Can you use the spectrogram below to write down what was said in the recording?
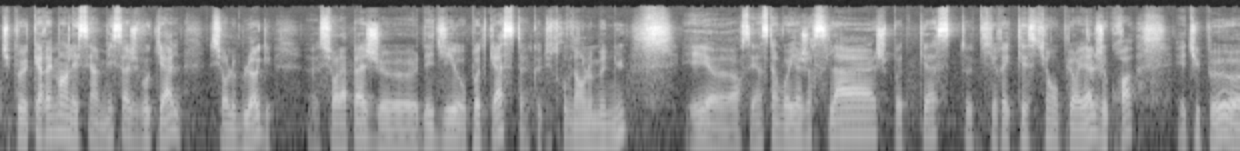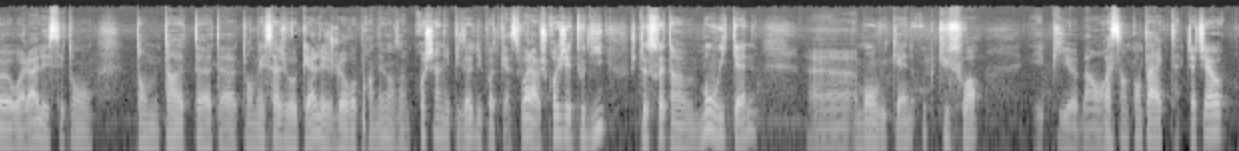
tu peux carrément laisser un message vocal sur le blog, sur la page dédiée au podcast que tu trouves dans le menu. Et c'est Instinct Voyageur slash podcast-question au pluriel, je crois. Et tu peux voilà, laisser ton, ton, message vocal et je le reprendrai dans un prochain épisode du podcast. Voilà, je crois que j'ai tout dit. Je te souhaite un bon week-end, euh, un bon week-end où que tu sois. Et puis, euh, bah, on reste en contact. Ciao, ciao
